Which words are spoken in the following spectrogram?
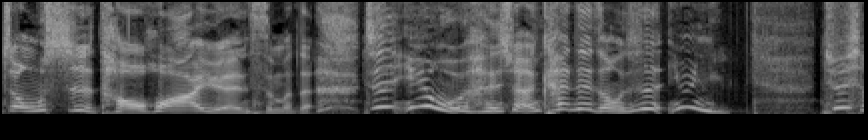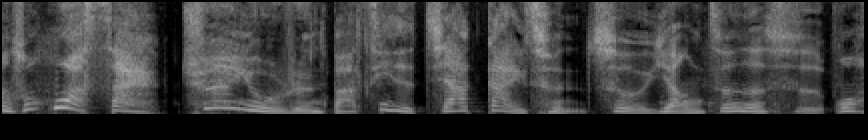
中式桃花源什么的。就是因为我很喜欢看这种，就是因为你就会想说，哇塞，居然有人把自己的家盖成这样，真的是哇，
